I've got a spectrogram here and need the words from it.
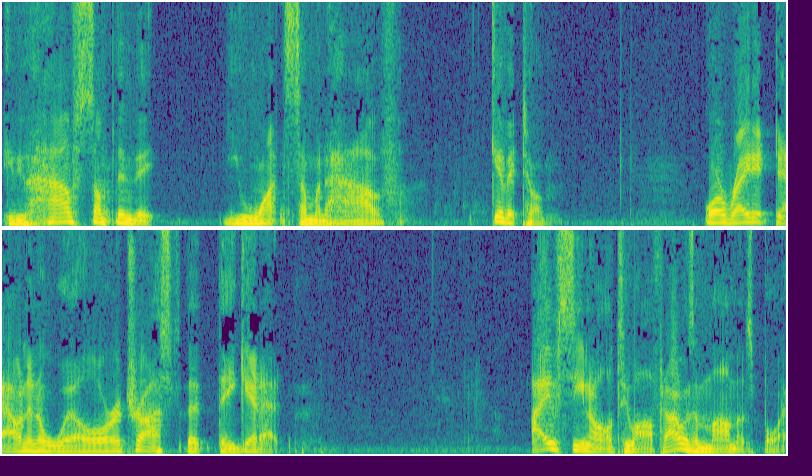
If you have something that you want someone to have, give it to them. Or write it down in a will or a trust that they get it. I've seen all too often. I was a mama's boy.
